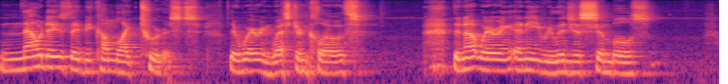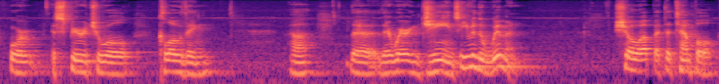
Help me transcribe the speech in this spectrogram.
Nowadays, they become like tourists. They're wearing Western clothes. They're not wearing any religious symbols or spiritual clothing. Uh, the, they're wearing jeans. Even the women show up at the temple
